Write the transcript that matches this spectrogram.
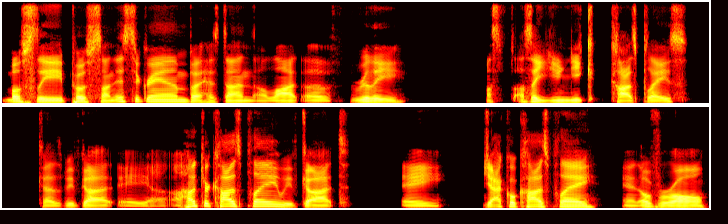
mostly posts on Instagram, but has done a lot of really, I'll, I'll say, unique cosplays. Because we've got a, uh, a hunter cosplay, we've got a jackal cosplay, and overall,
